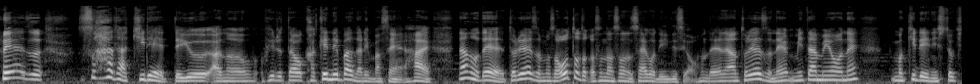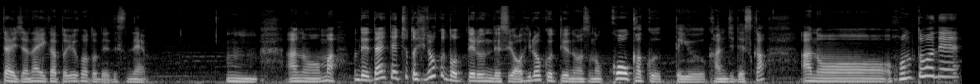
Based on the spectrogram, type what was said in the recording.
とりあえず素肌綺麗っていうあのフィルターをかけねばなりません。はい。なので、とりあえずもう音とかそんなそんな最後でいいんですよ。ほんで、ね、とりあえずね、見た目をね、まあ、綺麗にしときたいじゃないかということでですね。うん。あの、まあ、で、大体ちょっと広く撮ってるんですよ。広くっていうのはその広角っていう感じですか？あの本当はね、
